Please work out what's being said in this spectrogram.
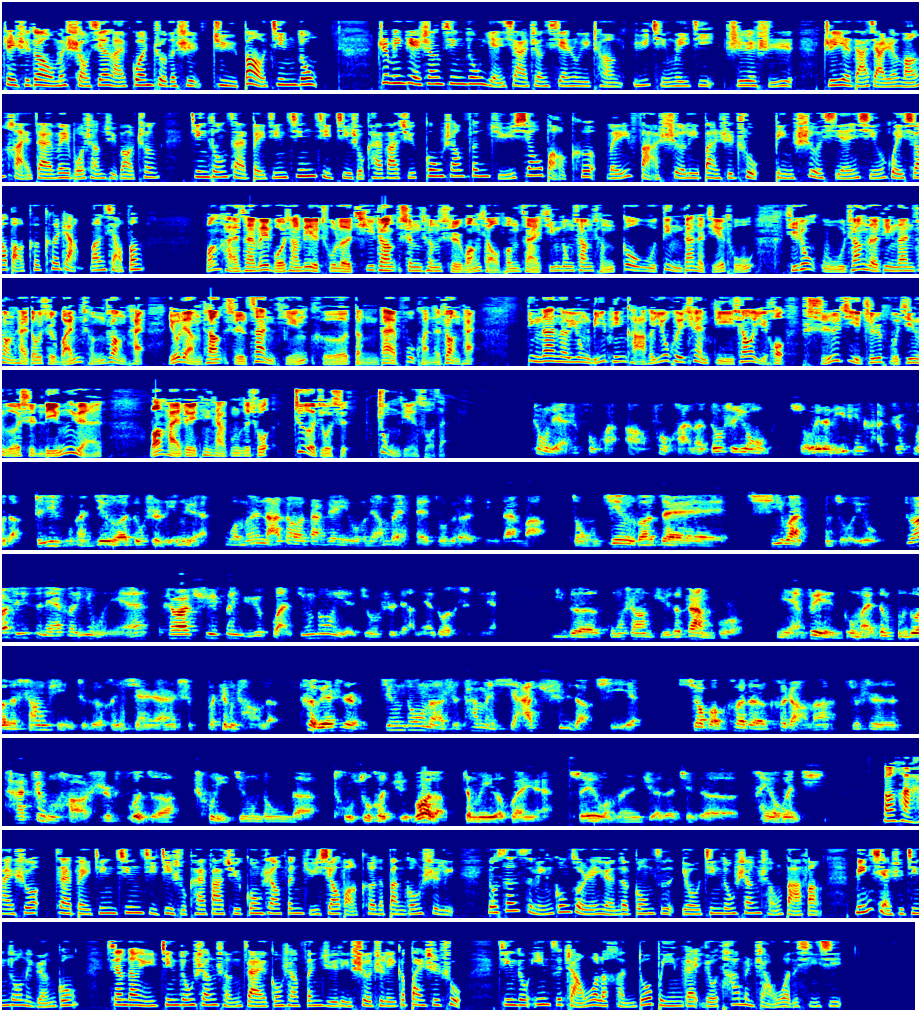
这时段我们首先来关注的是举报京东。知名电商京东眼下正陷入一场舆情危机。十月十日，职业打假人王海在微博上举报称，京东在北京经济技术开发区工商分局消保科违法设立办事处，并涉嫌行贿消保科科长王晓峰。王海在微博上列出了七张声称是王晓峰在京东商城购物订单的截图，其中五张的订单状态都是完成状态，有两张是暂停和等待付款的状态。订单呢用礼品卡和优惠券抵消以后，实际支付金额是零元。王海对天下公司说：“这就是重点所在。重点是付款啊，付款呢都是用所谓的礼品卡支付的，际付款金额都是零元。我们拿到大概有两百多个订单吧，总金额在七万左右。主要是一四年和一五年，开发区分局管京东也就是两年多的时间，一个工商局的干部。”免费购买这么多的商品，这个很显然是不正常的。特别是京东呢，是他们辖区的企业，消保科的科长呢，就是他正好是负责处理京东的投诉和举报的这么一个官员，所以我们觉得这个很有问题。王海还说，在北京经济技术开发区工商分局消保科的办公室里，有三四名工作人员的工资由京东商城发放，明显是京东的员工，相当于京东商城在工商分局里设置了一个办事处，京东因此掌握了很多不应该由他们掌握的信息。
